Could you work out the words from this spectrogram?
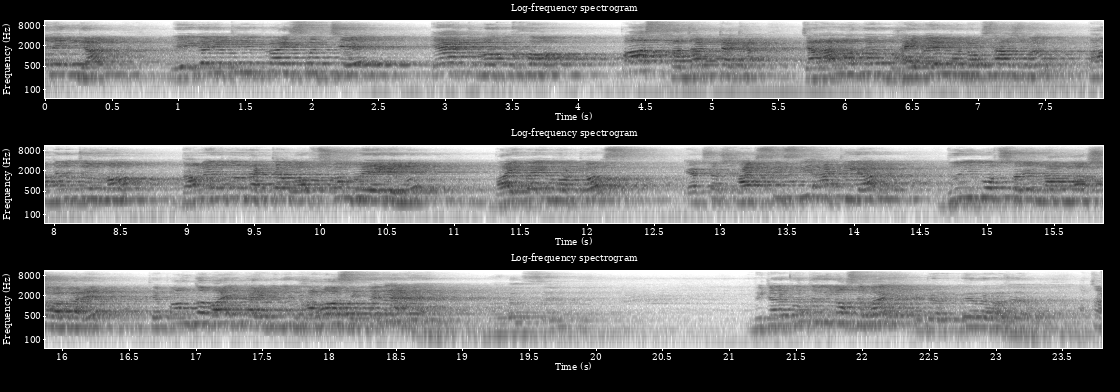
এলেঙ্গা। এই গাড়িটির প্রাইস হচ্ছে এক লক্ষ পাঁচ হাজার টাকা। যারা আমাদের ভাই ভাই মোটরস আসবেন তাদের জন্য দামের জন্য একটা অপশন রয়ে গেল। ভাই ভাই মোটরস একশো ষাট সিসি আটিয়া দুই বছরের নাম্বার সহকারে। তেপান্ত ভাই গাড়িটি কিন্তু ভালো আছে? তাই না? আছে। মিটার কত কিলো আছে ভাই? এটা তেরো হাজার। আচ্ছা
